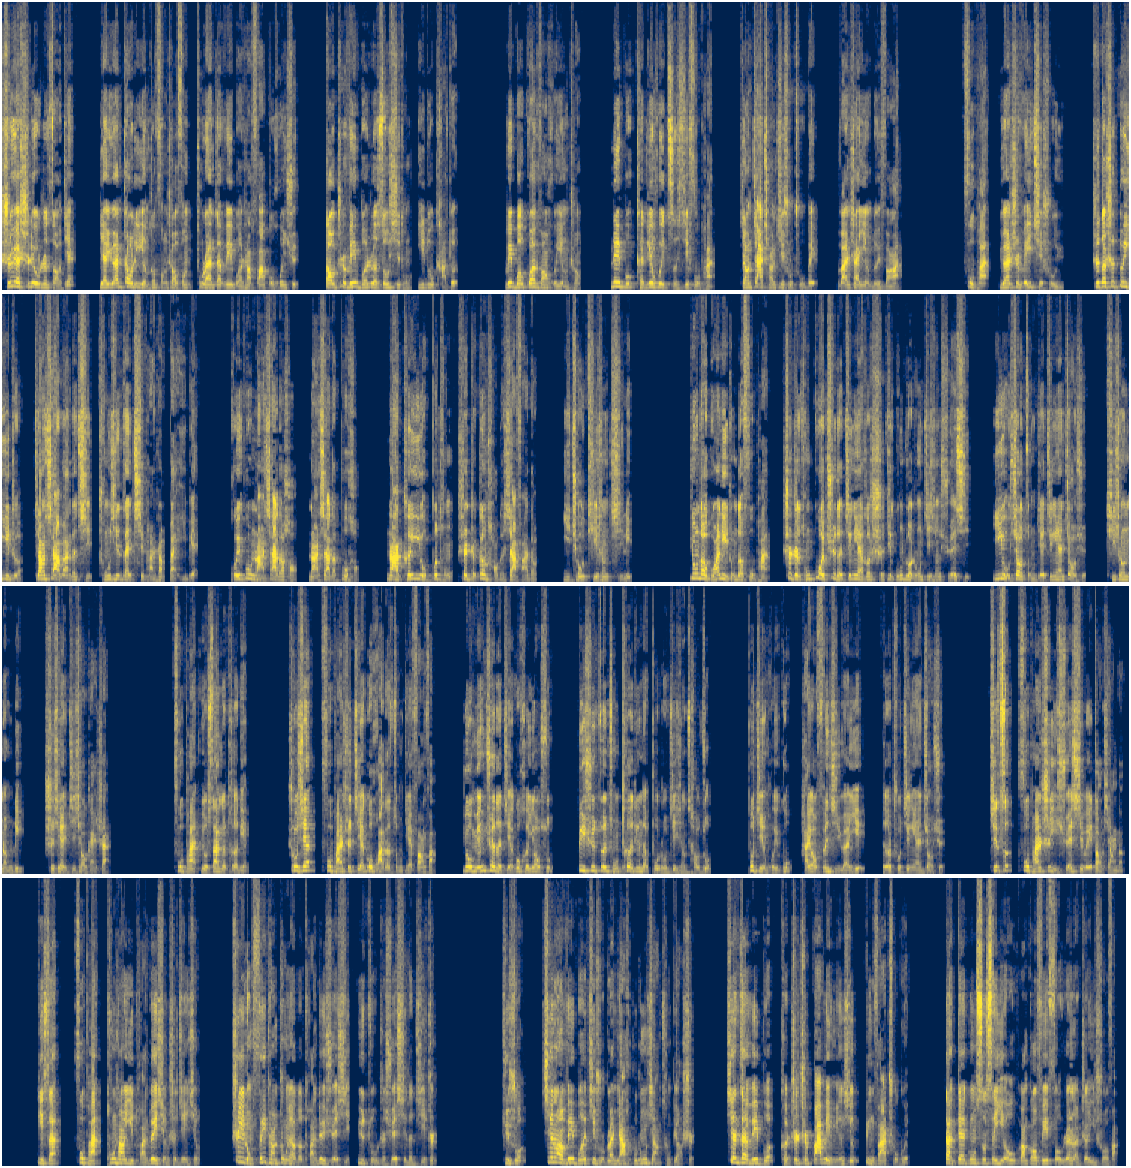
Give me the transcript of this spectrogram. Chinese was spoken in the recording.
十月十六日早间，演员赵丽颖和冯绍峰突然在微博上发布婚讯，导致微博热搜系统一度卡顿。微博官方回应称，内部肯定会仔细复盘，将加强技术储备，完善应对方案。复盘原是围棋术语，指的是对弈者将下完的棋重新在棋盘上摆一遍，回顾哪下的好，哪下的不好，哪可以有不同甚至更好的下法等，以求提升棋力。用到管理中的复盘，是指从过去的经验和实际工作中进行学习，以有效总结经验教训，提升能力，实现绩效改善。复盘有三个特点：首先，复盘是结构化的总结方法。有明确的结构和要素，必须遵从特定的步骤进行操作，不仅回顾，还要分析原因，得出经验教训。其次，复盘是以学习为导向的。第三，复盘通常以团队形式进行，是一种非常重要的团队学习与组织学习的机制。据说，新浪微博技术专家胡忠祥曾表示，现在微博可支持八位明星并发出轨，但该公司 CEO 王高飞否认了这一说法。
